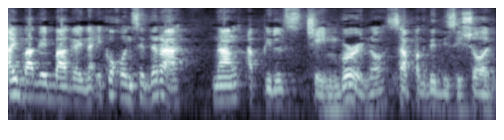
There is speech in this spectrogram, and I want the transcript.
ay bagay-bagay na ikokonsidera ng appeals chamber no sa pagdedesisyon.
